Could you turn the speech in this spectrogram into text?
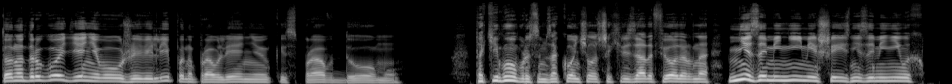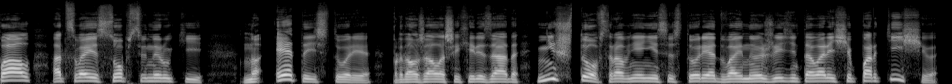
то на другой день его уже вели по направлению к исправдому. Таким образом, закончила Шахерезада Федоровна, незаменимейший из незаменимых пал от своей собственной руки — но эта история, продолжала Шахерезада, ничто в сравнении с историей о двойной жизни товарища Партищева.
